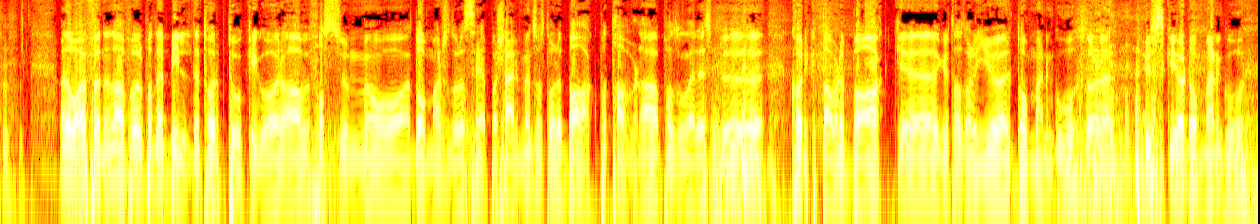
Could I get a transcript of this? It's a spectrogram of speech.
Men det var jo funny, da, for på det bildet Torp tok i går av Fossum og dommeren som står og ser på skjermen, så står det bak på tavla, på sånn korktavle bak eh, gutta, står det 'Gjør dommeren god'. står det 'Husk, gjør dommeren god'.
